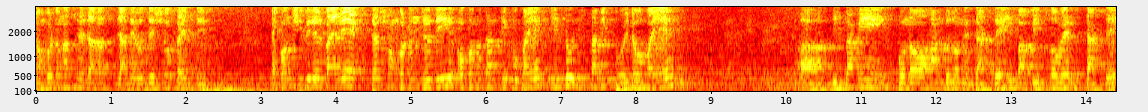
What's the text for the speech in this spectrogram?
সংগঠন আছে যারা যাদের উদ্দেশ্য প্রায় সেম এখন শিবিরের বাইরে একটা সংগঠন যদি অগণতান্ত্রিক উপায়ে, কিন্তু ইসলামিক বৈধ উপায়ে ইসলামী কোনো আন্দোলনের ডাক দেয় বা বিপ্লবের ডাক দেয়,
